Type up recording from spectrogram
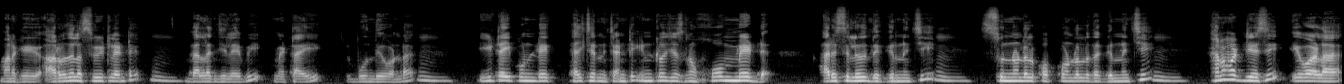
మనకి ఆ రోజుల స్వీట్లు అంటే బెల్లం జిలేబీ మిఠాయి బూందీ వండ. ఈ టైప్ ఉండే కల్చర్ నుంచి అంటే ఇంట్లో చేసుకున్న హోమ్ మేడ్ అరిసెలు దగ్గర నుంచి సున్నుండలు పప్పు ఉండలు దగ్గర నుంచి కన్వర్ట్ చేసి ఇవాళ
